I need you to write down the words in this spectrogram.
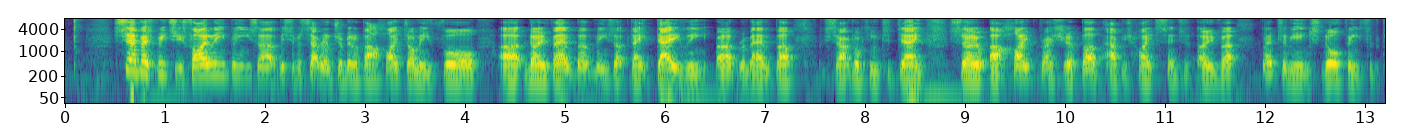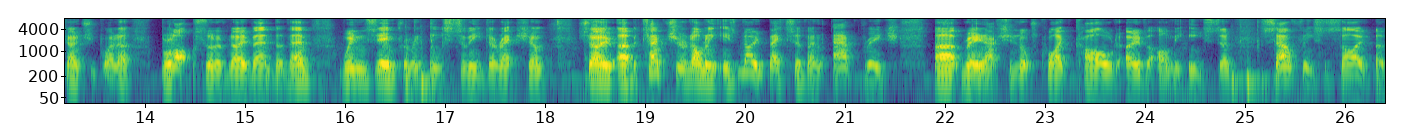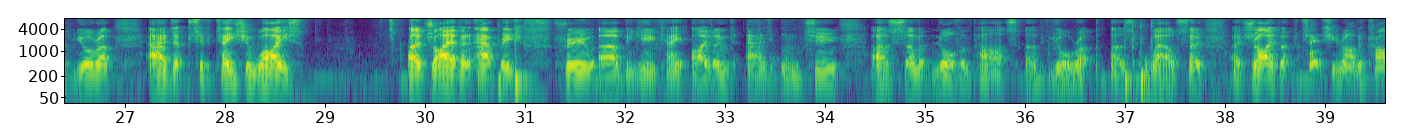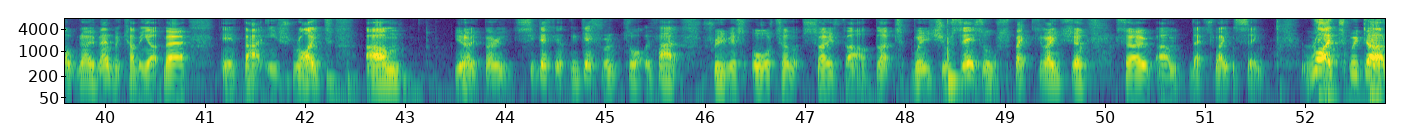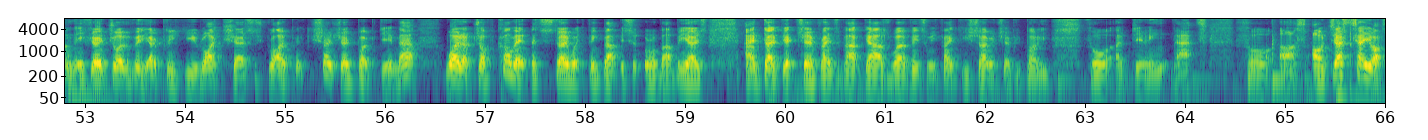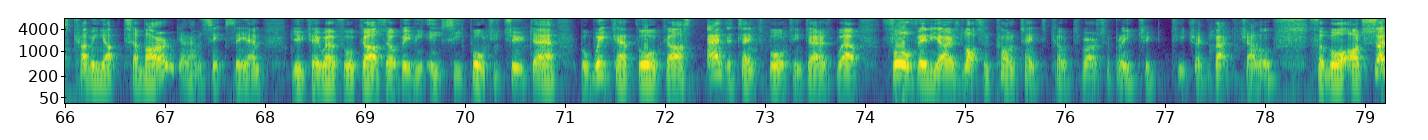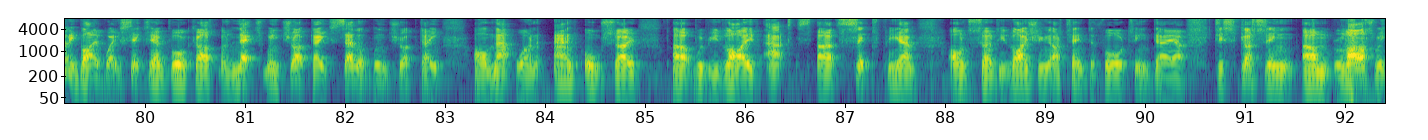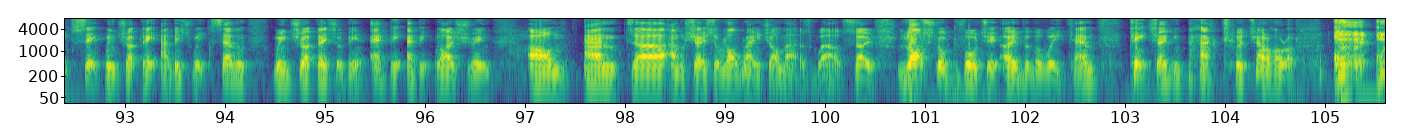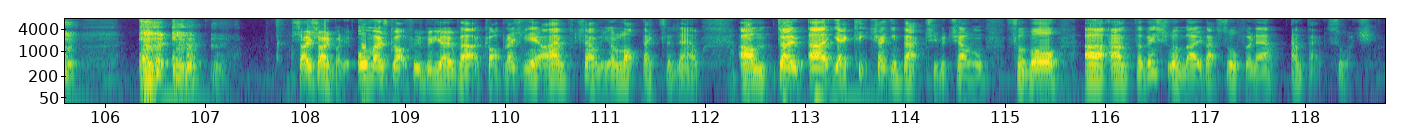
CFSv2 finally, these, uh, this is a 700 millibar high only for uh, November. These update daily, uh, remember. Start looking today. So uh, high pressure above average height centered over to the east, northeast of the country. Quite a block sort of November then. Winds in from an easterly direction. So uh, the temperature anomaly is no better than average. Uh, actually looks quite cold over on the eastern, southeastern side of Europe. And uh, precipitation wise, uh, drier than average through uh, the UK, Ireland, and into uh, some northern parts of Europe as well. So a dry but potentially rather cold November coming up there, if that is right. Um, you know, very significantly different to what we've had this autumn so far. But we shall see. It's all speculation. So um, let's wait and see. Right, we're done. If you enjoyed the video, please do like, share, subscribe. Please show, show both doing that. Why not drop a comment? Let us know what you think about this and all of our videos. And don't forget to tell friends about Gavs Weather Vids. We thank you so much, everybody, for uh, doing that for us. I'll just tell you what's coming up tomorrow. We're going to have a 6 a.m. UK weather forecast. There'll be the EC42 there, the weekend forecast, and a 10 to 14 there as well. Four videos, lots of content to come tomorrow. So please keep checking back the channel for more on Sunday, by the way, 6am broadcast, but next winter update, 7th winter update on that one. And also, uh, will be live at uh, 6 p.m. on Sunday, live streaming our 10 to 14 day, uh, discussing um, last week's 6th winter update and this week's 7th winter update. So it'll be an epic, epic live stream. Um, and uh, and we'll show you some long range on that as well. So lots to look forward to over the weekend. Keep checking back to the channel. Hold on. So sorry, buddy. Almost got through the video about a car, but actually, yeah, I am sounding a lot better now. Um, so, uh, yeah, keep checking back to the channel for more. Uh, and for this one, though, that's all for now. And thanks for watching.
